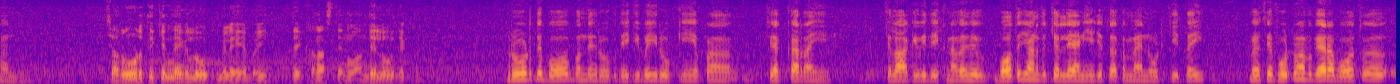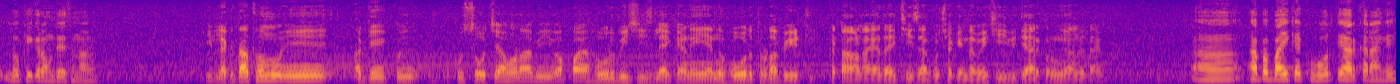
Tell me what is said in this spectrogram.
ਹਾਂਜੀ। ਅੱਛਾ ਰੋਡ ਤੇ ਕਿੰਨੇ ਕੁ ਲੋਕ ਮਿਲੇ ਆ ਬਈ ਦੇਖਣ ਵਾਸਤੇ? ਨੂੰ ਆਉਂਦੇ ਲੋਕ ਦੇਖਣ? ਰੋਡ ਤੇ ਬਹੁਤ ਬੰਦੇ ਰੋਕਦੇ ਕਿ ਬਈ ਰੋਕੀ ਆਪਣਾ ਚੈੱਕ ਕਰਨਾ ਜੀ ਚਲਾ ਕੇ ਵੀ ਦੇਖਣਾ। ਵੈਸੇ ਬਹੁਤ ਜਾਣ ਤੋਂ ਚੱਲਿਆ ਨਹੀਂ ਹੈ ਜਿੱਦ ਤੱਕ ਮੈਂ ਨੋਟ ਕੀਤਾ ਜੀ। ਵੈਸੇ ਫੋਟੋਆਂ ਵਗੈਰਾ ਬਹੁਤ ਲੋਕੀ ਕਰਾਉਂਦੇ ਇਸ ਨਾਲ। ਕੀ ਲੱਗਦਾ ਤੁਹਾਨੂੰ ਇਹ ਅੱਗੇ ਕੋਈ ਕੁਝ ਸੋਚਿਆ ਹੋਣਾ ਵੀ ਆਪਾਂ ਹੋਰ ਵੀ ਚੀਜ਼ ਲੈ ਕੇ ਆਣੀ ਇਹਨੂੰ ਹੋਰ ਥੋੜਾ weight ਘਟਾਉਣਾ ਇਹਦਾ ਇਹ ਚੀਜ਼ਾਂ ਕੁਝ ਅੱਗੇ ਨਵੀਂ ਚੀਜ਼ ਵੀ ਤਿਆਰ ਕਰੋਗੇ ਆਉਣ ਟਾਈਮ ਅਹ ਆਪਾਂ ਬਾਈਕ ਇੱਕ ਹੋਰ ਤਿਆਰ ਕਰਾਂਗੇ।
